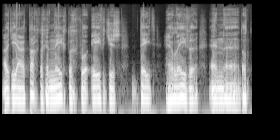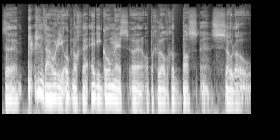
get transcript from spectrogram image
uit de jaren 80 en 90 voor eventjes deed herleven. En uh, dat, uh, daar hoorde je ook nog uh, Eddie Gomez op een geweldige bas solo.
